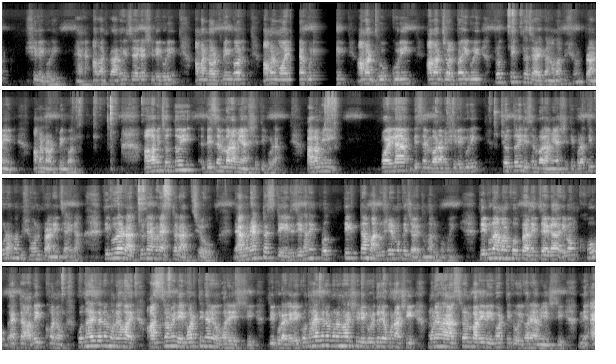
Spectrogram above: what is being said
শিলিগুড়ি। হ্যাঁ আমার প্রাণের জায়গা শিলিগুড়ি, আমার নর্থ বেঙ্গল, আমার ময়নাগুড়ি, আমার ধূপগুড়ি, আমার জলপাইগুড়ি, প্রত্যেকটা জায়গা আমার ভীষণ প্রাণের। আমার নর্থ বেঙ্গল আগামী চোদ্দই ডিসেম্বর আমি আসছি ত্রিপুরা। আগামী পয়লা ডিসেম্বর আমি শিলিগুড়ি। চোদ্দই ডিসেম্বর আমি আসছি ত্রিপুরা। ত্রিপুরা আমার ভীষণ প্রাণের জায়গা। ত্রিপুরার রাজ্যটা এমন একটা রাজ্য, এমন একটা স্টেট যেখানে প্রত্যেকটা মানুষের মুখে জয় তোমার উপময়ী। ত্রিপুরা আমার খুব প্রাণের জায়গা এবং খুব একটা আবেগঘন। কোথায় যেন মনে হয় আশ্রমের এ ঘর থেকে আমি ও ঘরে এসেছি ত্রিপুরা গেলে। কোথায় যেন মনে হয় শিলিগুড়িতে যখন আসি, মনে হয় আশ্রম বাড়ির এই ঘর থেকে ওই ঘরে আমি এসেছি।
